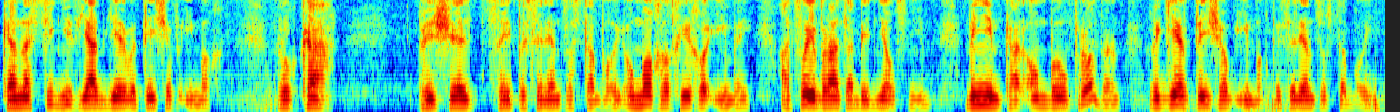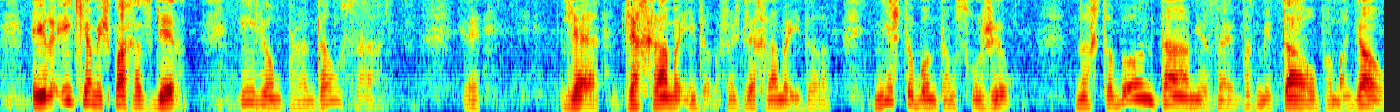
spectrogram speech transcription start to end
когда настигнет яд герва тысяча в имах, рука пришельца и поселенца с тобой, у моха хихо имей, а твой брат обеднел с ним, венимкар, он был продан, гер ты еще имах, поселенца с тобой, и икя мишпаха с гер. Или он продался э, для, для храма идолов. Значит, для храма идолов. Не чтобы он там служил, но чтобы он там, я знаю, подметал, помогал.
